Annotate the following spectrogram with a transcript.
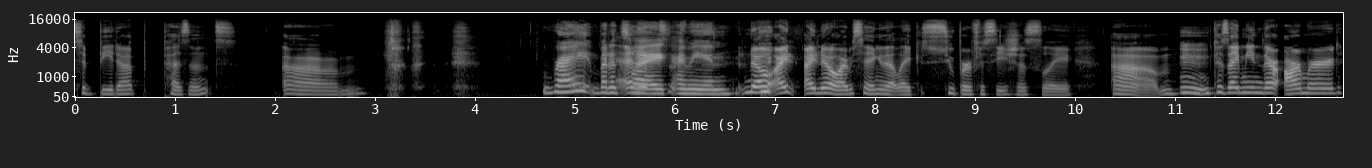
to beat up peasants. Um, right but it's like it's- i mean no, I I know I'm saying that like super facetiously. Um, mm, because I mean they're armored,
